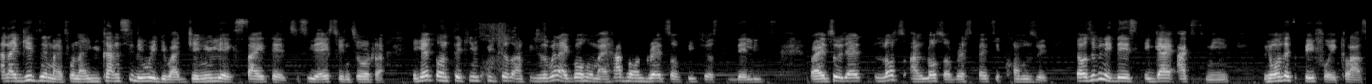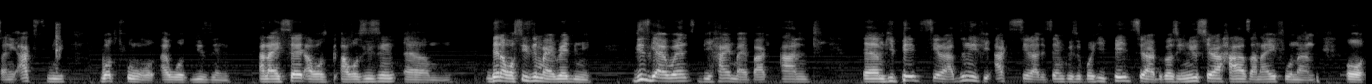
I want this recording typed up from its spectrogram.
And I gave them my phone, and you can see the way they were genuinely excited to see the S20 Ultra. They kept on taking pictures and pictures. When I go home, I have hundreds of pictures to delete, right? So there's lots and lots of respect it comes with. There was even a day a guy asked me, he wanted to pay for a class, and he asked me what phone I was using, and I said I was I was using um then I was using my Redmi. This guy went behind my back and um, he paid Sarah. I don't know if he asked Sarah the same question, but he paid Sarah because he knew Sarah has an iPhone and or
